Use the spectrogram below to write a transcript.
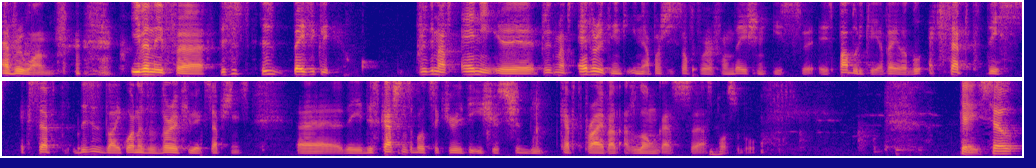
everyone, even if uh, this is this is basically pretty much any uh, pretty much everything in Apache Software Foundation is uh, is publicly available except this except this is like one of the very few exceptions. Uh, the discussions about security issues should be kept private as long as as possible. Okay, so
